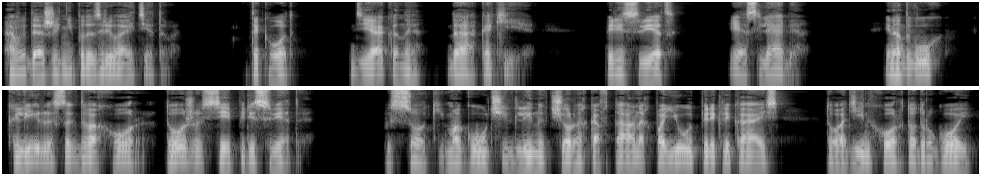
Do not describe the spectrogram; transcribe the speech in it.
А вы даже не подозреваете этого. Так вот, диаконы, да, какие? Пересвет и Ослябя. И на двух клиросах два хора, тоже все пересветы. Высокие, могучие, в длинных черных кафтанах, поют, перекликаясь. То один хор, то другой,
